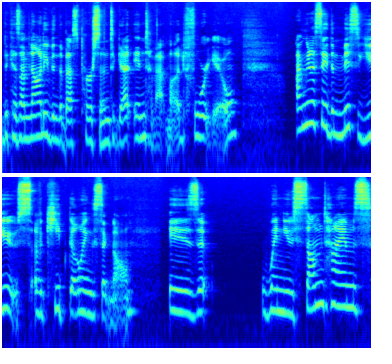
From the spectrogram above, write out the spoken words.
because I'm not even the best person to get into that mud for you, I'm gonna say the misuse of a keep going signal is when you sometimes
